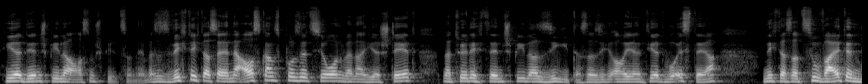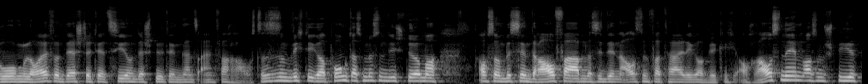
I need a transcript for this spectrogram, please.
hier den Spieler aus dem Spiel zu nehmen. Es ist wichtig, dass er in der Ausgangsposition, wenn er hier steht, natürlich den Spieler sieht, dass er sich orientiert, wo ist der. Nicht, dass er zu weit den Bogen läuft und der steht jetzt hier und der spielt den ganz einfach raus. Das ist ein wichtiger Punkt, das müssen die Stürmer auch so ein bisschen drauf haben, dass sie den Außenverteidiger wirklich auch rausnehmen aus dem Spiel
